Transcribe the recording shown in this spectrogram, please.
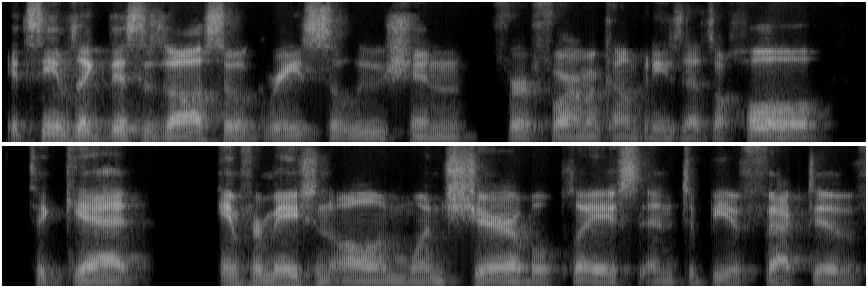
It seems like this is also a great solution for pharma companies as a whole to get information all in one shareable place and to be effective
